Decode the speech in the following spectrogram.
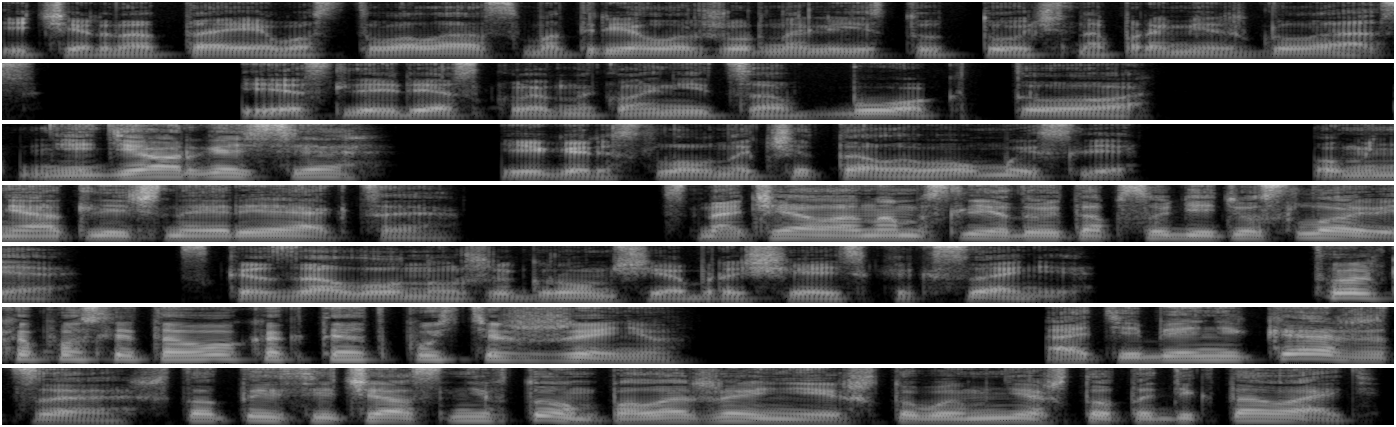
и чернота его ствола смотрела журналисту точно промеж глаз. Если резко наклониться в бок, то... «Не дергайся!» — Игорь словно читал его мысли. «У меня отличная реакция. Сначала нам следует обсудить условия сказал он уже громче, обращаясь к Оксане. Только после того, как ты отпустишь Женю. А тебе не кажется, что ты сейчас не в том положении, чтобы мне что-то диктовать?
